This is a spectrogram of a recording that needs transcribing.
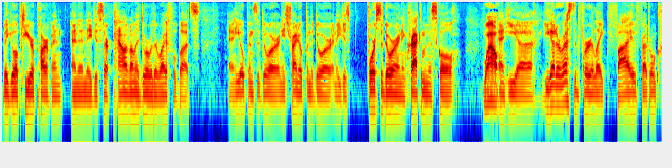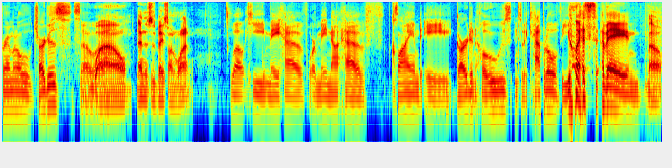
They go up to your apartment, and then they just start pounding on the door with their rifle butts. And he opens the door, and he's trying to open the door, and they just force the door in and crack him in the skull Wow. and he uh he got arrested for like five federal criminal charges. So uh, wow. And this is based on what? well, he may have or may not have climbed a garden hose into the capital of the U.S. of A. and Oh.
